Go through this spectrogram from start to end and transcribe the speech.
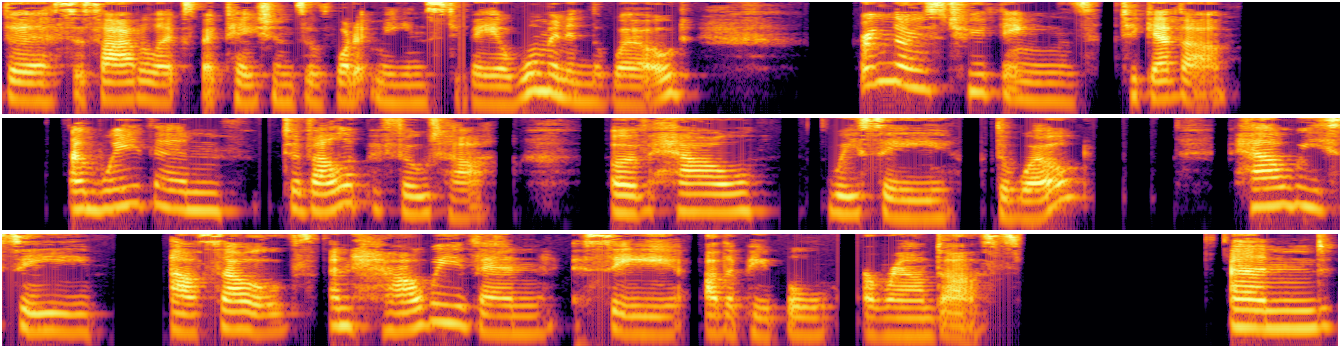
the societal expectations of what it means to be a woman in the world, bring those two things together. And we then develop a filter of how we see the world, how we see ourselves, and how we then see other people around us. And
